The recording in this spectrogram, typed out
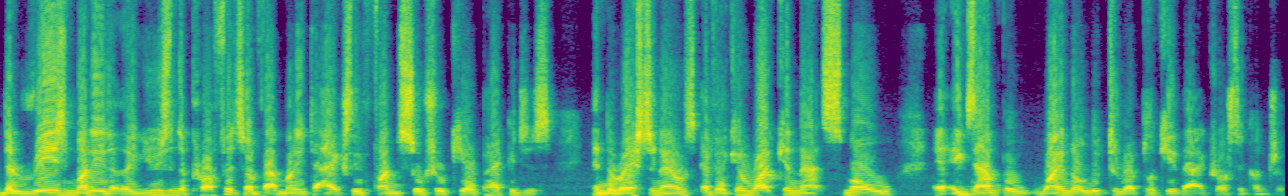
that raise money that they're using the profits of that money to actually fund social care packages in the Western Isles. If it can work in that small uh, example, why not look to replicate that across the country?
